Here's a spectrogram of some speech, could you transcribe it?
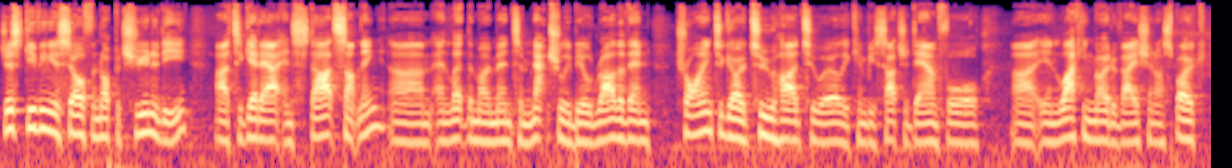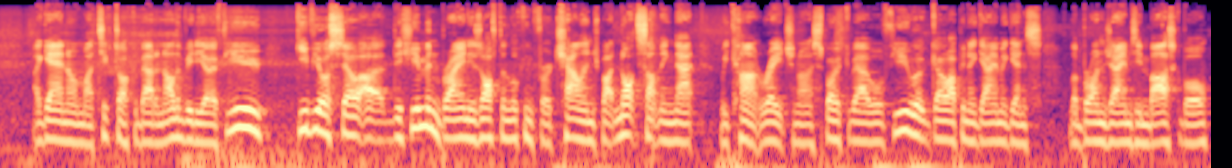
just giving yourself an opportunity uh, to get out and start something um, and let the momentum naturally build rather than trying to go too hard too early can be such a downfall uh, in lacking motivation. I spoke again on my TikTok about another video. If you give yourself, uh, the human brain is often looking for a challenge, but not something that we can't reach. And I spoke about, well, if you go up in a game against LeBron James in basketball,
